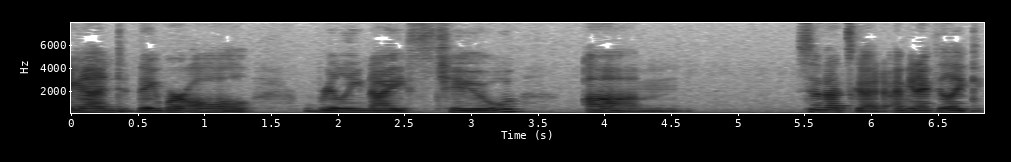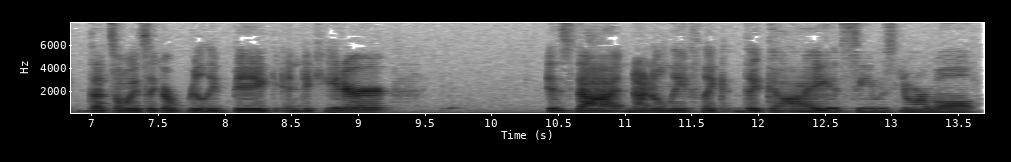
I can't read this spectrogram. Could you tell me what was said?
and they were all really nice too. Um, so that's good. I mean, I feel like that's always like a really big indicator is that not only if like the guy seems normal,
